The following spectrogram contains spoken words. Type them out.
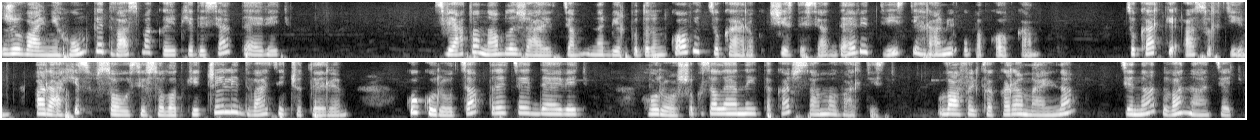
Жувальні гумки 2 смаки 59. Свято наближається. Набір подарунковий цукерок 69 200 грамів упаковка. Цукерки асорті. Арахіс в соусі солодкий чилі 24. Кукурудза 39. Горошок зелений така ж сама вартість. Вафелька карамельна. Ціна 12.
